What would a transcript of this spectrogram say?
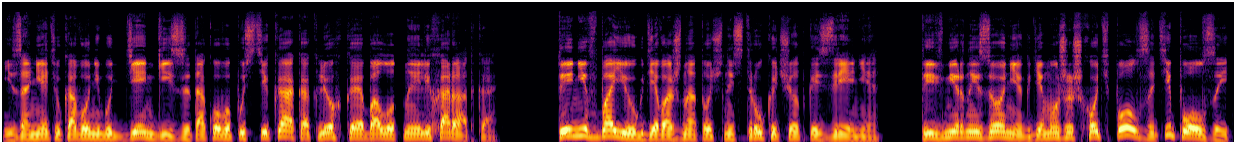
и занять у кого-нибудь деньги из-за такого пустяка, как легкая болотная лихорадка. Ты не в бою, где важна точность рук и четкость зрения. Ты в мирной зоне, где можешь хоть ползать и ползай,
